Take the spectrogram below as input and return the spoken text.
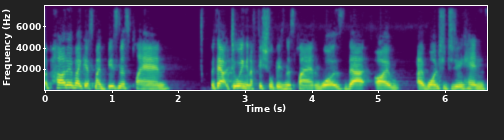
a part of, I guess, my business plan, without doing an official business plan, was that I I wanted to do hens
